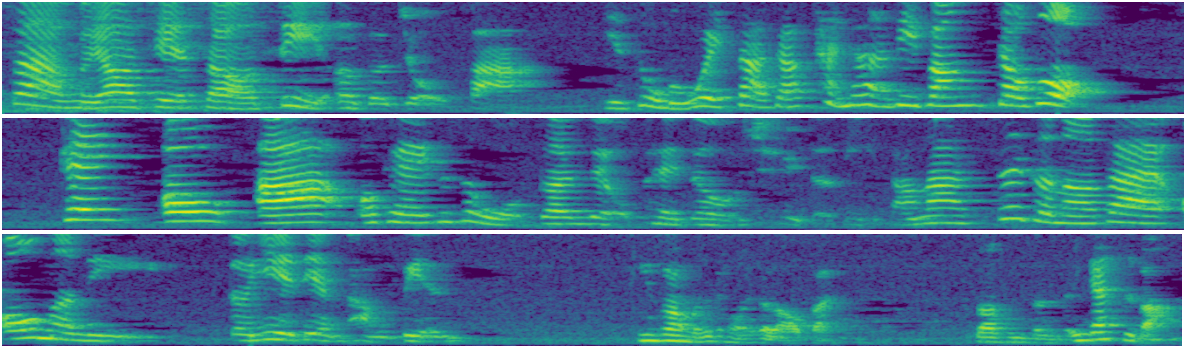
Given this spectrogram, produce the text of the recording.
再来我们要介绍第二个酒吧，也是我们为大家看看的地方，叫做。K O R，OK，这是我跟柳佩都有去的地方。那这个呢，在欧门里的夜店旁边。听说他们是同一个老板，不知道是不是真的，应该是吧？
